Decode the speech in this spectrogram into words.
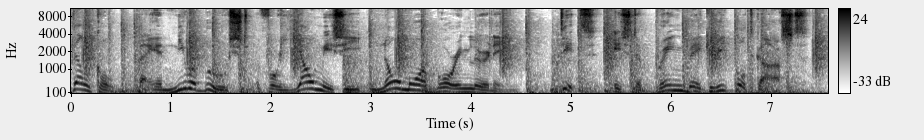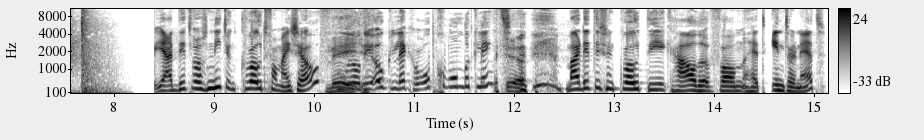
Welkom bij een nieuwe boost voor jouw missie No More Boring Learning. Dit is de Brain Bakery Podcast. Ja, dit was niet een quote van mijzelf, Nee. hoewel die ook lekker opgewonden klinkt. Ja. maar dit is een quote die ik haalde van het internet.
